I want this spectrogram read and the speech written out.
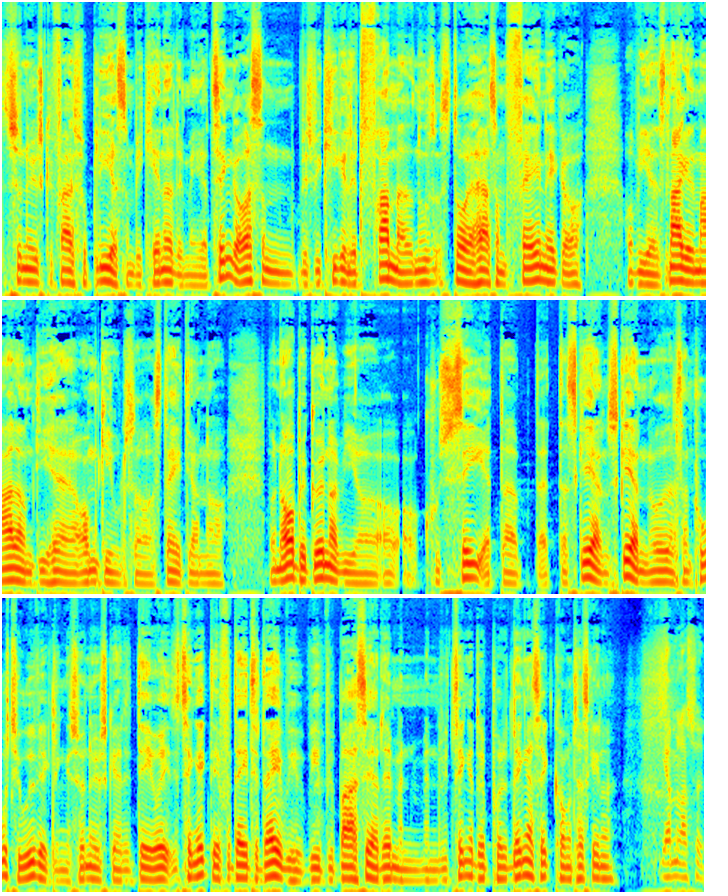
Sønderjyske faktisk forbliver, som vi kender det, men jeg tænker også sådan, hvis vi kigger lidt fremad, nu står jeg her som fan, ikke, og, og vi har snakket meget om de her omgivelser og stadion, og hvornår begynder vi at, at, at kunne se, at der, at der sker, sker noget, altså en positiv udvikling i Sønderjyske? Det, det er jo, jeg tænker ikke, det er fra dag til dag, vi, vi, vi bare ser det, men, men vi tænker, at det på det længere sigt kommer til at ske noget. Jamen altså,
